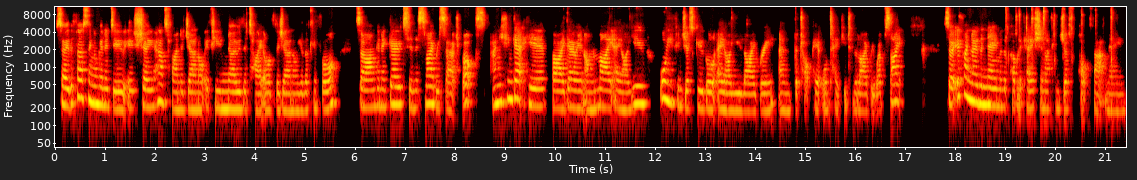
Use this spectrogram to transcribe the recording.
So the first thing I'm going to do is show you how to find a journal if you know the title of the journal you're looking for. So I'm going to go to this library search box and you can get here by going on my ARU or you can just Google ARU library and the top hit will take you to the library website. So if I know the name of the publication, I can just pop that name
